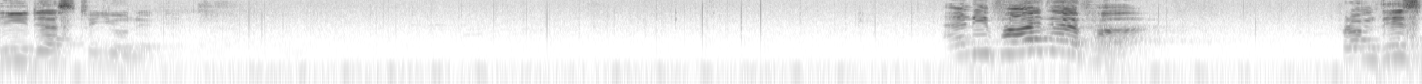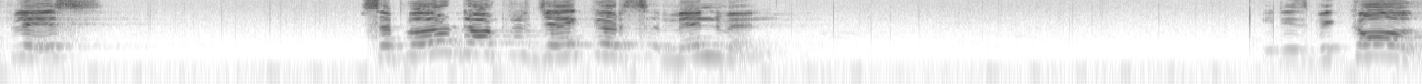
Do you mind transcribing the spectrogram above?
lead us to unity. And if I, therefore, from this place, support Dr. Jayakar's amendment, it is because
